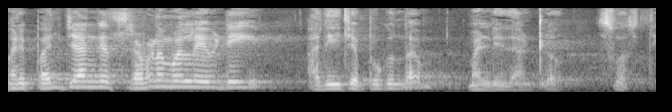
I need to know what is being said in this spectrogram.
మరి పంచాంగ శ్రవణం వల్ల ఏమిటి? అది చెప్పుకుందాం. మళ్ళీ దాంట్లో స్వస్తి.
